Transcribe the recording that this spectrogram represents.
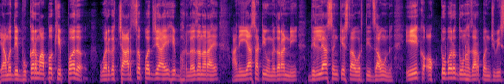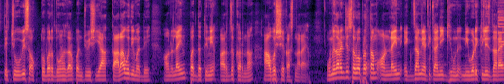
यामध्ये भूकरमापक हे पद वर्ग चारचं पद जे आहे हे भरलं जाणार आहे. आणि यासाठी उमेदवारांनी दिलेल्या संकेतस्थळावरती जाऊन एक ऑक्टोबर दोन हजार पंचवीस ते चोवीस ऑक्टोबर दोन हजार पंचवीस या कालावधीमध्ये ऑनलाईन पद्धतीने अर्ज करणं आवश्यक असणार आहे. उमेदवारांची सर्वप्रथम ऑनलाईन एक्झाम या ठिकाणी घेऊन निवड केली जाणार आहे.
